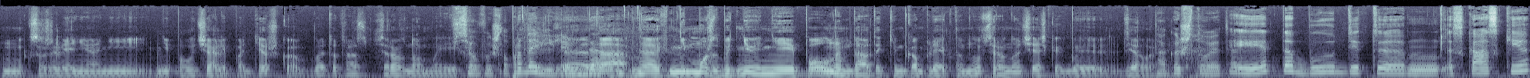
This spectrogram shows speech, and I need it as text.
к сожалению, они не получали поддержку, а в этот раз все равно мы их... Все вышло, продавили. Э, да, да не, может быть, не, не полным, да, таким комплектом, но все равно часть как бы делали. Так, и что это? Это будет э, сказки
